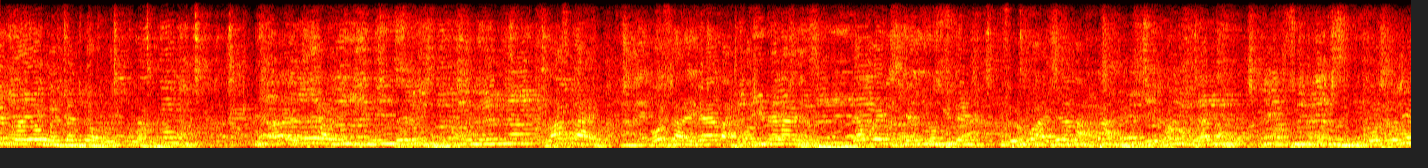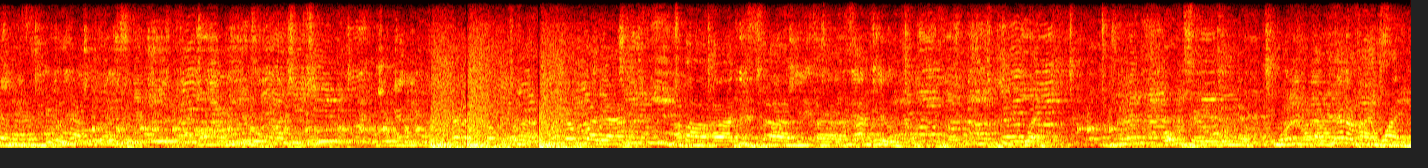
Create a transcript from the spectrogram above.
ịfụnanya ụmụ ebe ndị ọrụ ukwu na last time o so anyị gaa ebe a nọgide n'anya bịakwa echi nọgide sorokwa anyị ebe a taa ọ nọkwa ebe a osoro ya na-esi agye o wɛ o kutɛ o nɛ ɔdara yɛlɛ ma ɛwa yi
